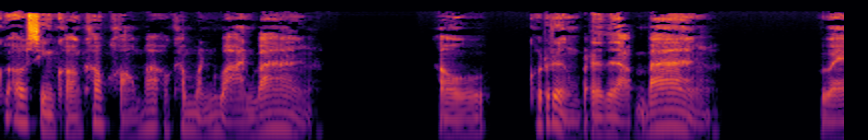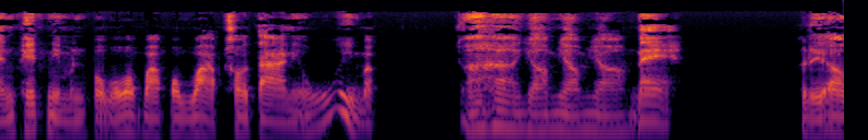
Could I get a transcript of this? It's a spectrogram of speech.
ก็เอาสิ่งของเข้าของบ้างเอาคำหวานหวานบ้าง เอาเรื่องประดับบ้าง แหวนเพชรนี่มันปวบวาบวาบเข้าตานี่โอ้ยแบบอ่ายอมยอมยอมแน่ หรือเอา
